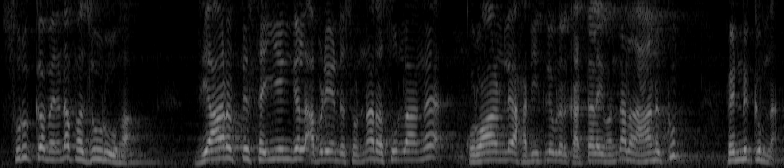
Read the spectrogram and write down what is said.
சுருக்கம் என்னன்னா ஃபசூருஹா. ஜியாரத்து செய்யுங்கள் அப்படி என்று சொன்னால் ரசூல்லாங்க குர்வானில் ஹதீஸ்ல ஒரு கட்டளை வந்தால் அது ஆணுக்கும் பெண்ணுக்கும் தான்.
